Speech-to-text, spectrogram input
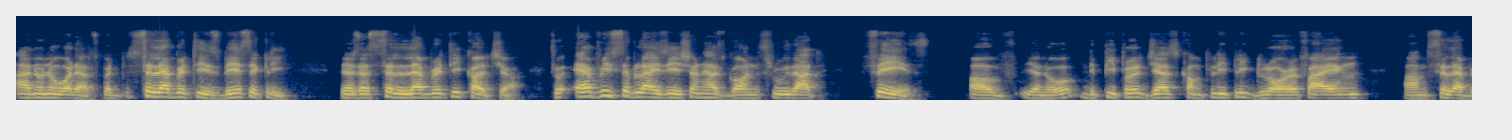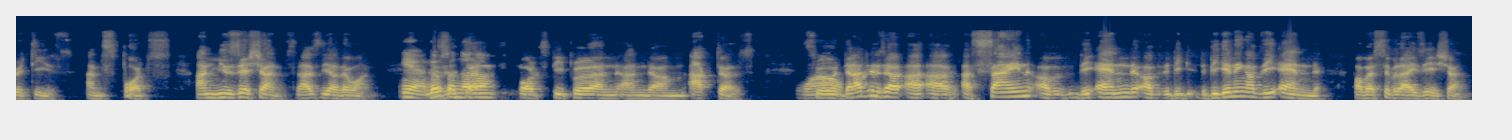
I don't know what else, but celebrities basically. There's a celebrity culture. So every civilization has gone through that phase of, you know, the people just completely glorifying um, celebrities and sports and musicians. That's the other one. Yeah, those are another sports people and and um, actors. Wow. So that is a, a, a sign of the end of the, be- the beginning of the end of a civilization.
